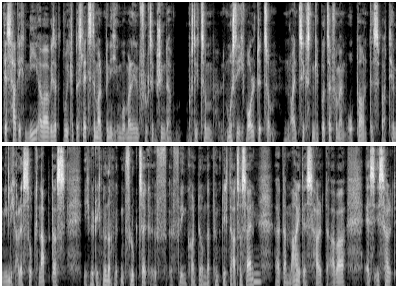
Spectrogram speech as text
Das hatte ich nie, aber wie gesagt, ich glaube, das letzte Mal bin ich irgendwo mal in einem Flugzeug gestiegen, da musste ich zum, musste ich wollte zum 90. Geburtstag von meinem Opa und das war terminlich alles so knapp, dass ich wirklich nur noch mit dem Flugzeug fliegen konnte, um da pünktlich da zu sein. Mhm. Äh, dann mache ich das halt. Aber es ist halt,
